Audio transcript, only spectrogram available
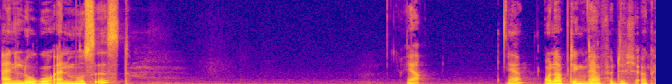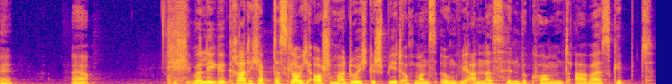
ein Logo ein Muss ist? Ja. Ja? Unabdingbar ja. für dich, okay. Ja. Ich überlege gerade, ich habe das, glaube ich, auch schon mal durchgespielt, ob man es irgendwie anders hinbekommt, aber es gibt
